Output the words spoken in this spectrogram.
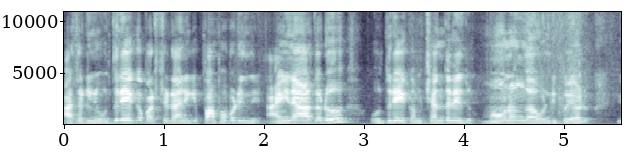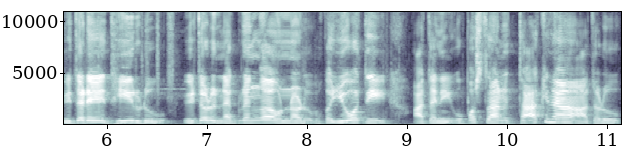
అతడిని ఉద్రేకపరచడానికి పంపబడింది. అయినా అతడు ఉద్రేకం చెందలేదు. మౌనంగా ఉండిపోయాడు. ఇతడే ధీరుడు. ఇతడు నగ్నంగా ఉన్నాడు. ఒక యువతి అతని ఉపస్థాన్ని తాకినా అతడు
